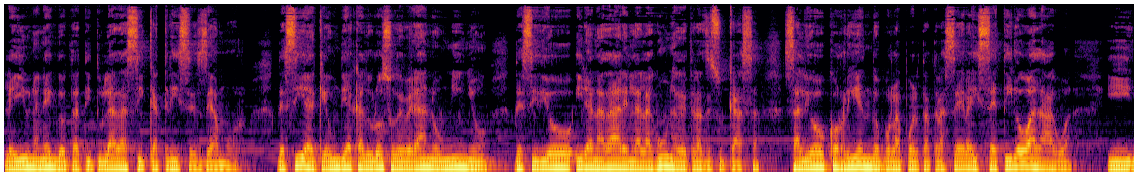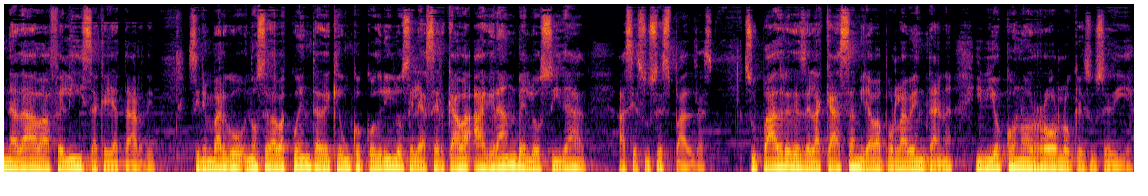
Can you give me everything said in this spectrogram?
leí una anécdota titulada Cicatrices de Amor. Decía que un día caluroso de verano un niño decidió ir a nadar en la laguna detrás de su casa, salió corriendo por la puerta trasera y se tiró al agua y nadaba feliz aquella tarde. Sin embargo, no se daba cuenta de que un cocodrilo se le acercaba a gran velocidad hacia sus espaldas. Su padre desde la casa miraba por la ventana y vio con horror lo que sucedía.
